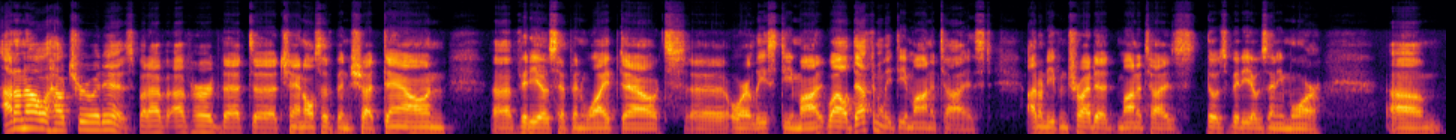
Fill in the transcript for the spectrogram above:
I don't know how true it is, but I've I've heard that uh, channels have been shut down, uh, videos have been wiped out, uh, or at least demon. Well, definitely demonetized. I don't even try to monetize those videos anymore. Um,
